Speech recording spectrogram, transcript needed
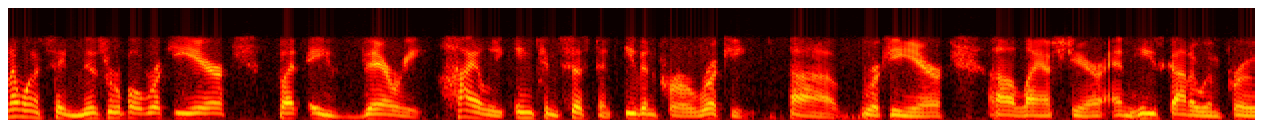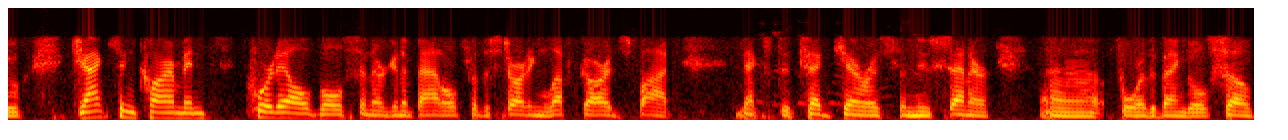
don't want to say miserable rookie year, but a very highly inconsistent, even for a rookie, uh, rookie year uh, last year, and he's got to improve. Jackson Carman, Cordell Volson are going to battle for the starting left guard spot next to Ted Karras, the new center uh, for the Bengals. So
